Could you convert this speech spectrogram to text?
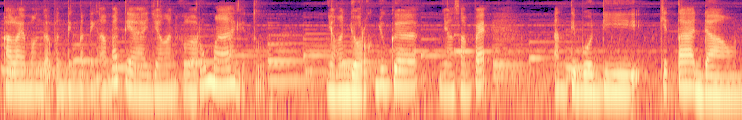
Kalau emang nggak penting-penting amat ya jangan keluar rumah gitu. Jangan jorok juga. Jangan sampai antibody kita down.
